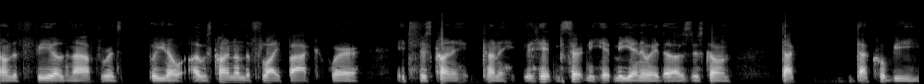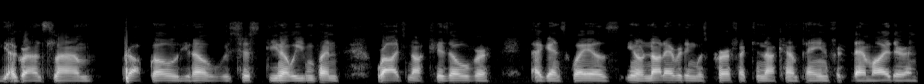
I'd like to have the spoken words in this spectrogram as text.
on the field and afterwards. But you know, I was kind of on the flight back where it just kind of kind of it hit certainly hit me anyway that I was just going that that could be a grand slam drop goal. You know, it was just you know even when Rog knocked his over against Wales, you know, not everything was perfect in that campaign for them either, and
